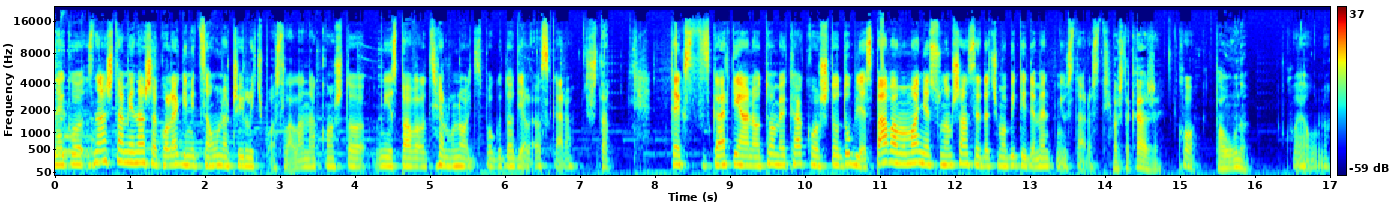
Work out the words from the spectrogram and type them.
Nego, znaš šta mi je naša koleginica Una Čilić poslala nakon što nije spavala cijelu noć zbog dodjele Oskara? Šta? Tekst s Guardiana o tome kako što dublje spavamo, manje su nam šanse da ćemo biti dementni u starosti. Pa šta kaže? Ko? Pa Una. Koja Una?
